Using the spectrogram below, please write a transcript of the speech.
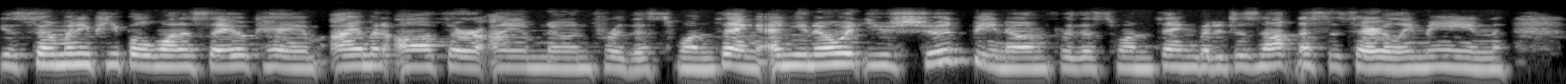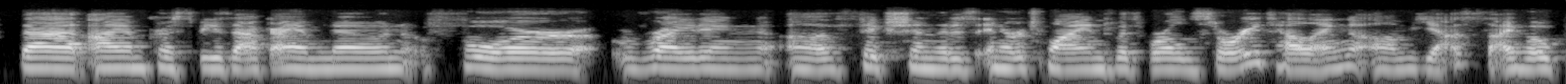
because so many people want to say, okay, I'm an author. I am known for this one thing. And you know what? You should be known for this one thing, but it does not necessarily mean that I am Kris Spisak. I am known for writing uh, fiction that is intertwined with world storytelling. Um, yes, I hope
